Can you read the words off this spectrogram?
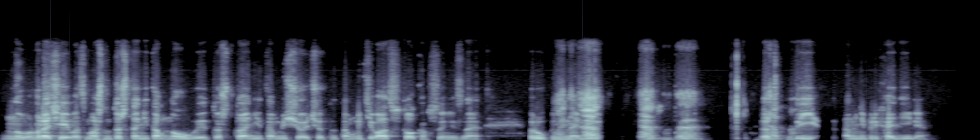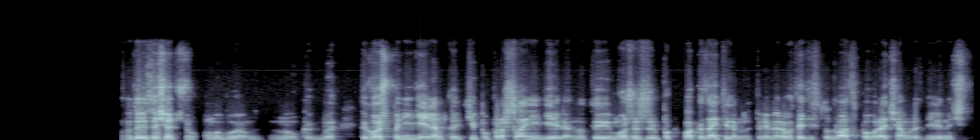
ну, во врачей. Возможно, то, что они там новые, то, что они там еще что-то там, мотивацию толком все не знают, руку не набили. Понятно, да. То, что клиенты там не приходили. Ну, то есть, за счет чего мы будем, ну, как бы, ты ходишь по неделям, то, типа, прошла неделя, но ты можешь же по показателям, например, вот эти 120 по врачам раздели на 4,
